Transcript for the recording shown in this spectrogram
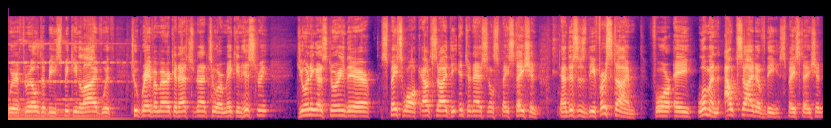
We're thrilled to be speaking live with two brave American astronauts who are making history, joining us during their spacewalk outside the International Space Station. And this is the first time for a woman outside of the space station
